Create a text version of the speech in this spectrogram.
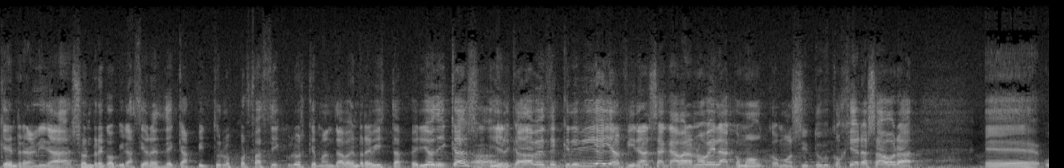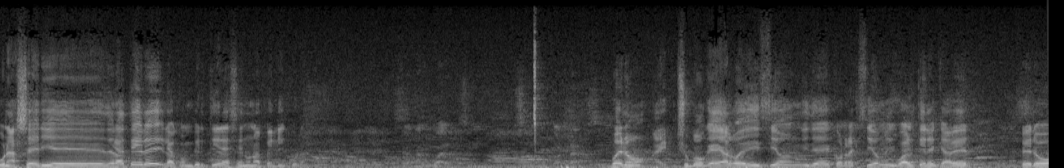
que en realidad son recopilaciones de capítulos por fascículos que mandaba en revistas periódicas Ah. y él cada vez escribía y al final sacaba la novela como, como si tú cogieras ahora eh, una serie de la tele y la convirtieras en una película. Bueno, eh, supongo que algo de edición y de corrección igual tiene que haber, pero,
